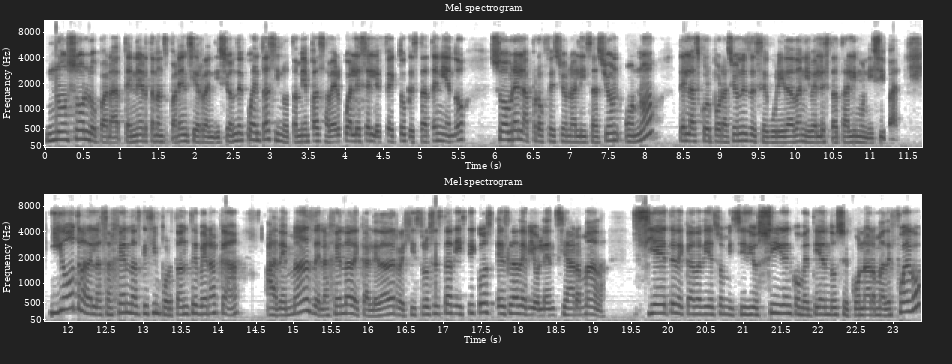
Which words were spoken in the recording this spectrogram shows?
no solo para tener transparencia y rendición de cuentas, sino también para saber cuál es el efecto que está teniendo sobre la profesionalización o no de las corporaciones de seguridad a nivel estatal y municipal. Y otra de las agendas que es importante ver acá, además de la agenda de calidad de registros estadísticos, es la de violencia armada. Siete de cada diez homicidios siguen cometiéndose con arma de fuego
